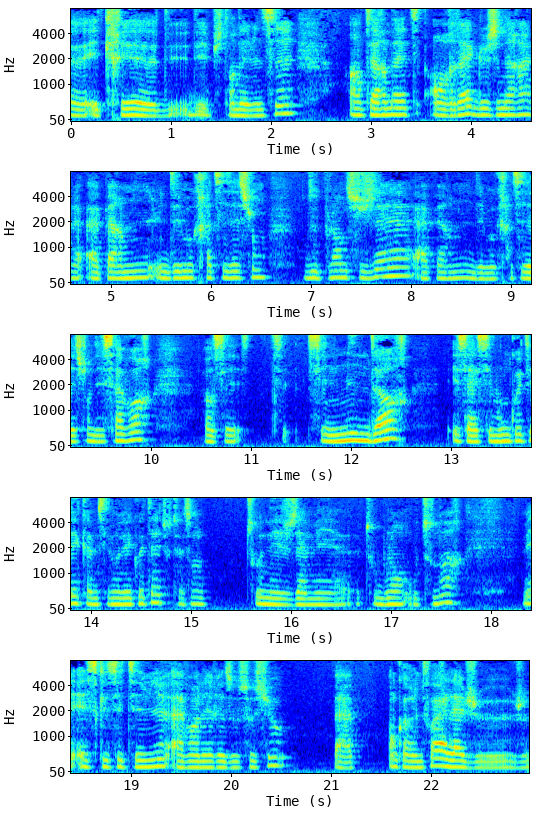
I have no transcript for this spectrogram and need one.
et de créer des, des putains d'amitiés. Internet, en règle générale, a permis une démocratisation de plein de sujets, a permis une démocratisation des savoirs. C'est- une mine d'or et ça a ses bons côtés comme ses mauvais côtés. De toute façon, tout n'est jamais euh, tout blanc ou tout noir. Mais est-ce que c'était mieux avant les réseaux sociaux? Bah, Encore une fois, là, je, je,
